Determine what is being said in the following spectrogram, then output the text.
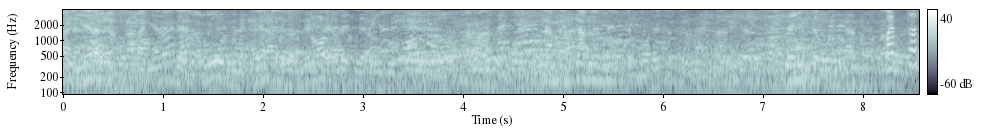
compañeras y compañeros del sur, del centro, del norte, cuando, lamentablemente por esas circunstancias de inseguridad. ¿Cuántos,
